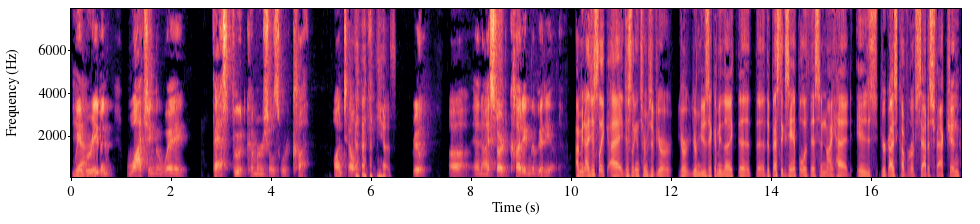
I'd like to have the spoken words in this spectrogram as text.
Yeah. We were even watching the way fast food commercials were cut on television, yes. really. Uh, and I started cutting the video. I mean, I just like I just like in terms of your your your music. I mean, like the the the best example of this in my head is your guys' cover of Satisfaction.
